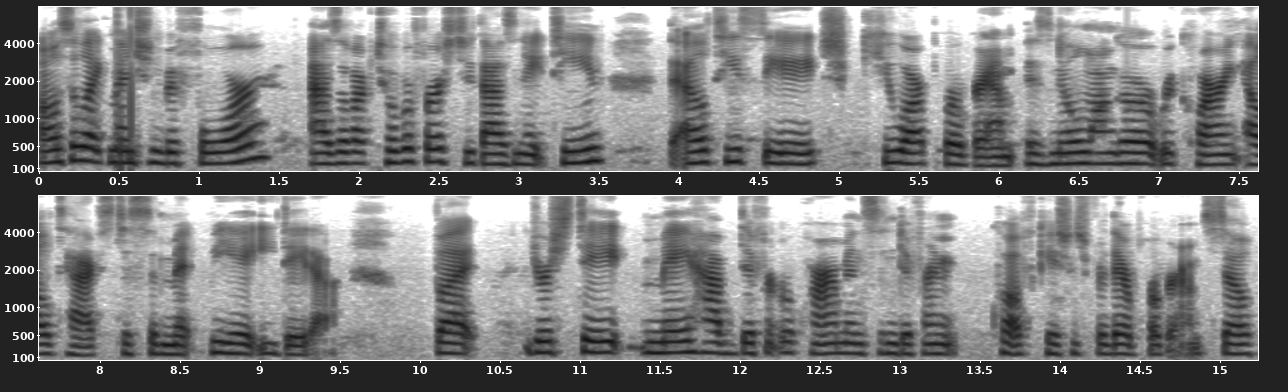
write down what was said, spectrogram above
Also, like mentioned before, as of October 1st, 2018, the LTCH QR program is no longer requiring LTACs to submit VAE data, but your state may have different requirements and different qualifications for their program. So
